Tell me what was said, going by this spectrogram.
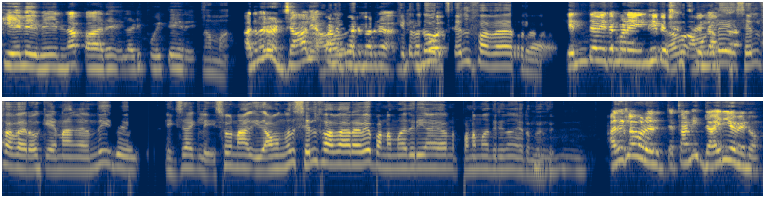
கேளு வேணும்னா பாரு இல்லாட்டி போயிட்டே இரு. ஆமா. அந்த மாதிரி ஒரு ஜாலியா பண்ண பாட்டு கிட்டத்தட்ட பாருங்க ஒரு செல்ஃப் அவேர் எந்த விதமான இன்ஹிபிஷன்ஸ் அவங்களே செல்ஃப் அவேர் ஓகே நாங்க வந்து இது எக்ஸாக்ட்லி சோ நான் அவங்க வந்து செல்ஃப் அவேராவே பண்ண மாதிரியா பண்ண மாதிரி தான் இருந்தது. அதுக்கெல்லாம் ஒரு த- தனி தைரியம் வேணும்.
